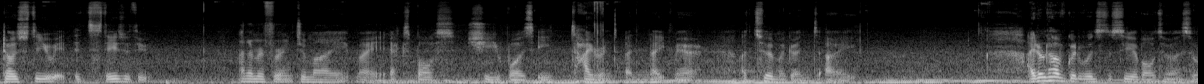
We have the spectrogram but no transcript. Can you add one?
does to you, it, it stays with you. And I'm referring to my, my ex boss. She was a tyrant, a nightmare, a termagant. I I don't have good words to say about her, so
